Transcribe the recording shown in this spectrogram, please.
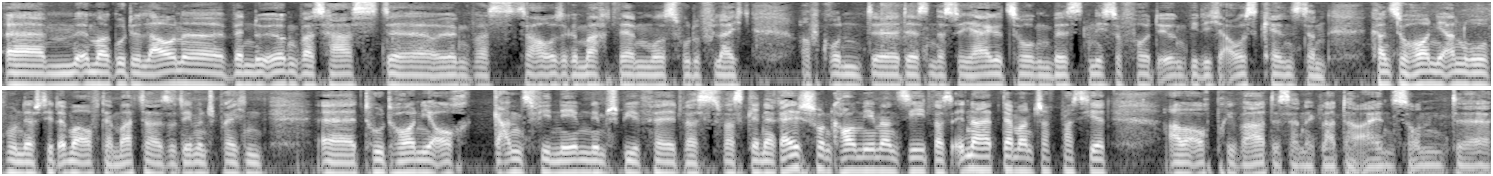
Ähm, immer gute Laune, wenn du irgendwas hast, äh, irgendwas zu Hause gemacht werden muss, wo du vielleicht aufgrund äh, dessen, dass du hergezogen bist, nicht sofort irgendwie dich auskennst, dann kannst du Horny anrufen und der steht immer auf der Matte. Also dementsprechend äh, tut Horny auch ganz viel neben dem Spielfeld, was, was generell schon kaum jemand sieht, was innerhalb der Mannschaft passiert, aber auch privat ist er eine glatte Eins und äh,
